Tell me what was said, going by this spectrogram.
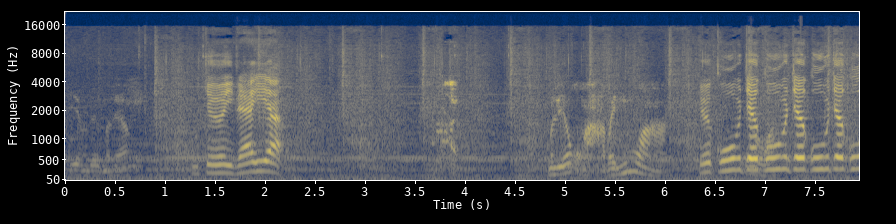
เยี่ยมนเดินมาแล้ว กูเจออีกแล้วเฮียมันเลี้ยวขวาไปนี่หว่า เจอกูมันเจอกูมันเจอกูมันเจอกู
